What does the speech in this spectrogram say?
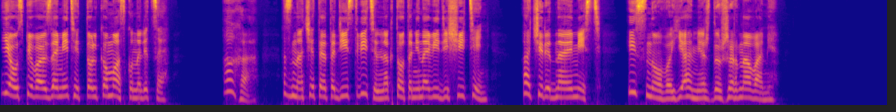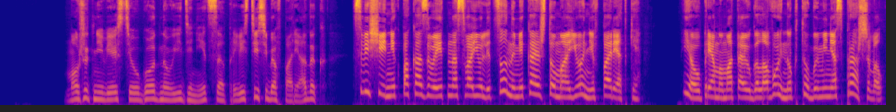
Я успеваю заметить только маску на лице. Ага, значит, это действительно кто-то ненавидящий тень. Очередная месть. И снова я между жерновами. Может, невесте угодно уединиться, привести себя в порядок? Священник показывает на свое лицо, намекая, что мое не в порядке. Я упрямо мотаю головой, но кто бы меня спрашивал?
